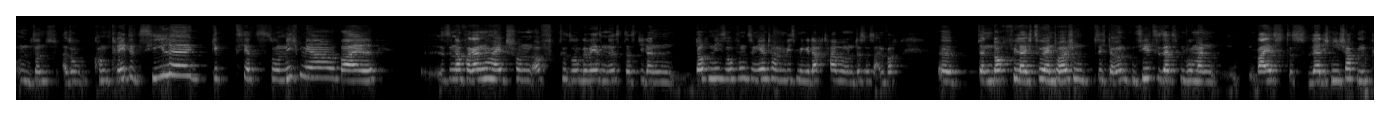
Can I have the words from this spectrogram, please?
Und sonst, also konkrete Ziele gibt es jetzt so nicht mehr, weil es in der Vergangenheit schon oft so gewesen ist, dass die dann doch nicht so funktioniert haben, wie ich es mir gedacht habe. Und das ist einfach äh, dann doch vielleicht zu enttäuschend, sich da irgendein Ziel zu setzen, wo man weiß, das werde ich nie schaffen.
